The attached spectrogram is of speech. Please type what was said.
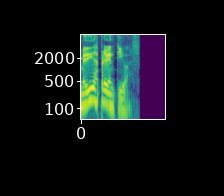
Medidas preventivas.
